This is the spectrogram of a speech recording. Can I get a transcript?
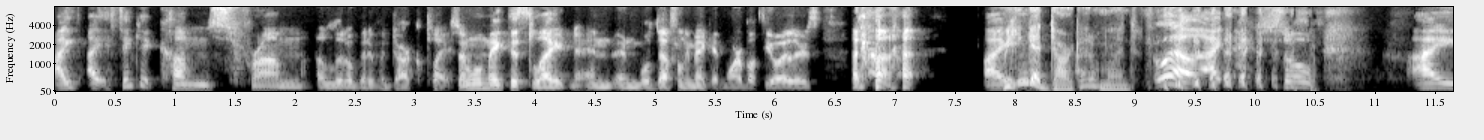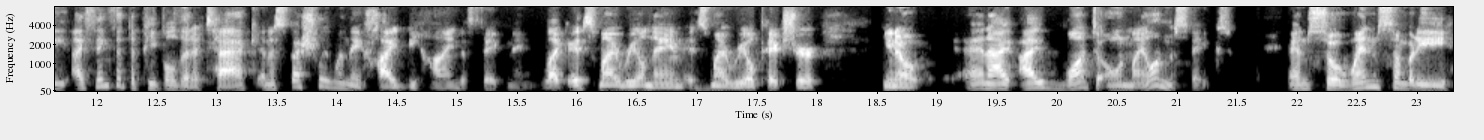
I, I think it comes from a little bit of a dark place, and we'll make this light, and and we'll definitely make it more about the Oilers. I, we can get dark. I don't mind. well, I so I I think that the people that attack, and especially when they hide behind a fake name, like it's my real name, it's my real picture, you know, and I, I want to own my own mistakes. And so when somebody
